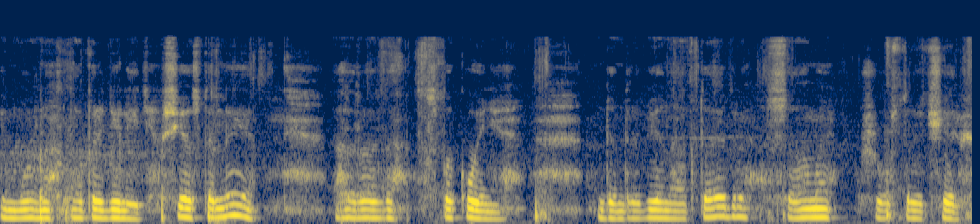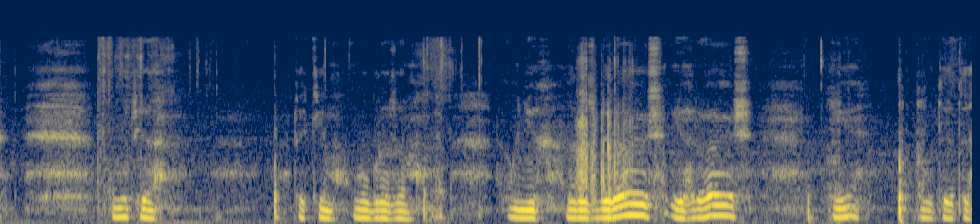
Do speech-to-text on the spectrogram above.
и можно определить. Все остальные гораздо спокойнее. Дендробена октаэдра самый шустрый червь. Вот я таким образом в них разбираюсь, играюсь. И вот это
